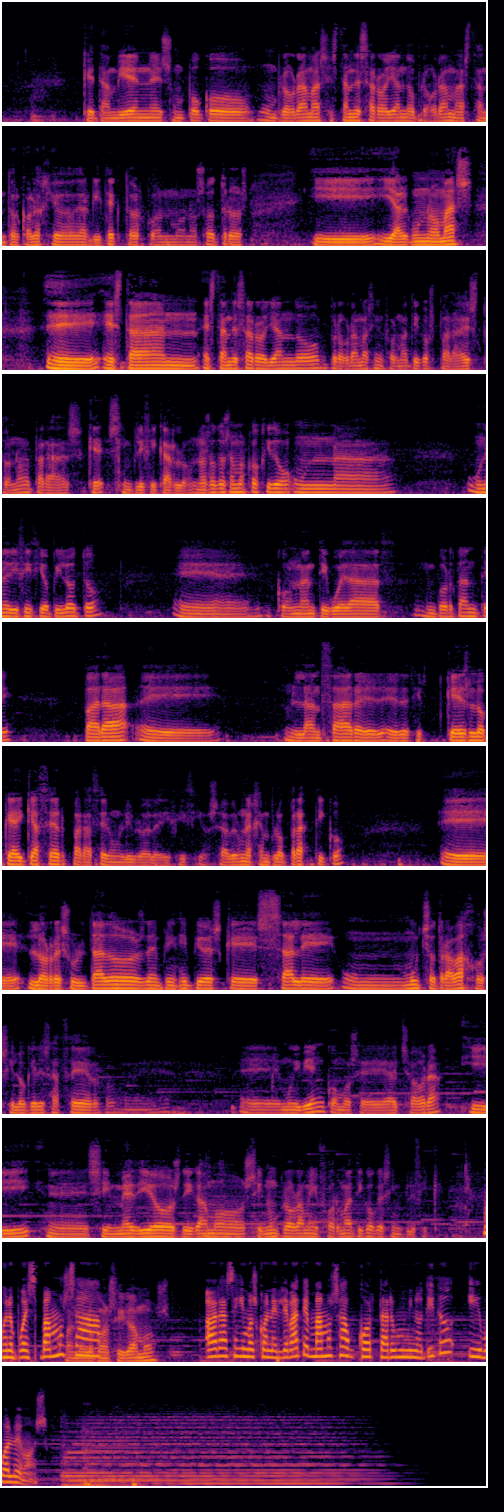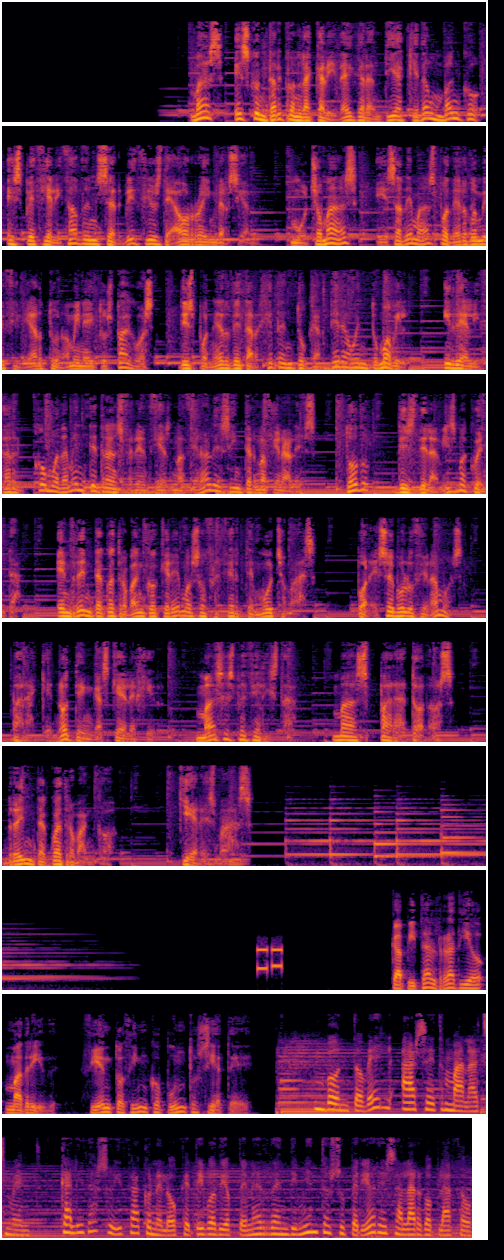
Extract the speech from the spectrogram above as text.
que también es un poco un programa, se están desarrollando programas, tanto el Colegio de Arquitectos como nosotros y, y alguno más, eh, están, están desarrollando programas informáticos para esto, ¿no? para que, simplificarlo. Nosotros hemos cogido una, un edificio piloto eh, con una antigüedad importante para eh, lanzar, eh, es decir, qué es lo que hay que hacer para hacer un libro del edificio. O sea, ver un ejemplo práctico. los resultados de en principio es que sale un, mucho trabajo si lo quieres hacer muy bien, como se ha hecho ahora, y sin medios, digamos, sin un programa informático que simplifique. Bueno, pues vamos Cuando Lo consigamos ahora seguimos con el debate. Vamos a cortar un minutito y volvemos. Más es contar con la calidad y garantía que da un banco especializado en servicios de ahorro e inversión. Mucho más es además poder domiciliar tu nómina y tus pagos, disponer de tarjeta en tu cartera o en tu móvil y realizar cómodamente transferencias nacionales e internacionales. Todo desde la misma cuenta. En Renta 4 Banco queremos ofrecerte mucho más. Por eso evolucionamos, para que no tengas que elegir. Más especialista, más para todos. Renta 4 Banco. ¿Quieres más? Capital Radio Madrid 105.7 Bontobel Asset Management, calidad suiza con el objetivo de obtener rendimientos superiores a largo plazo.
